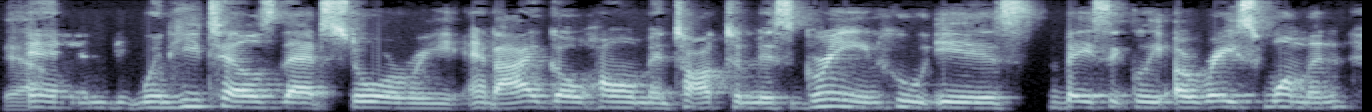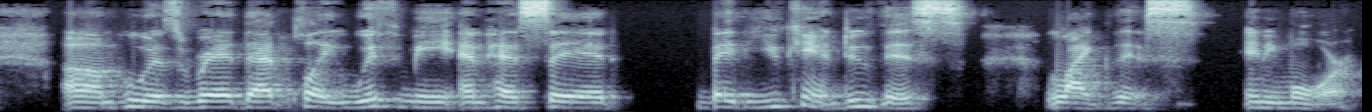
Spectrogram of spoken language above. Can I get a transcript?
yeah. And when he tells that story, and I go home and talk to Miss Green, who is basically a race woman um, who has read that play with me and has said, Baby, you can't do this like this anymore.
